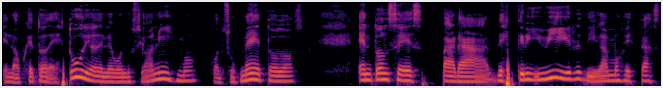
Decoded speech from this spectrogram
el objeto de estudio del evolucionismo, con sus métodos. Entonces, para describir, digamos, estas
